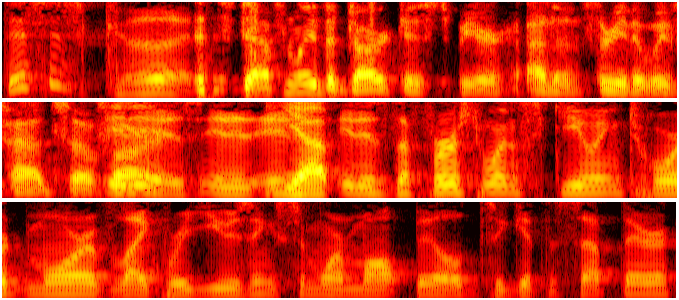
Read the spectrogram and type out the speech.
This is good. It's definitely the darkest beer out of the three that we've had so far. is. It is. It, Yep. it is the first one skewing toward more of like we're using some more malt build to get this up there.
